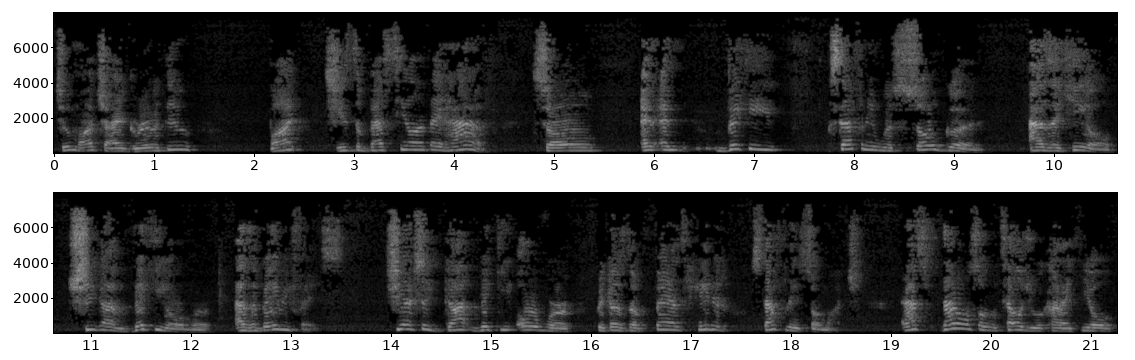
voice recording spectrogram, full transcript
too much. I agree with you, but she's the best heel that they have. So, and and Vickie, Stephanie was so good as a heel. She got Vickie over as a babyface. She actually got Vickie over because the fans hated Stephanie so much. That's that also tells you what kind of heel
